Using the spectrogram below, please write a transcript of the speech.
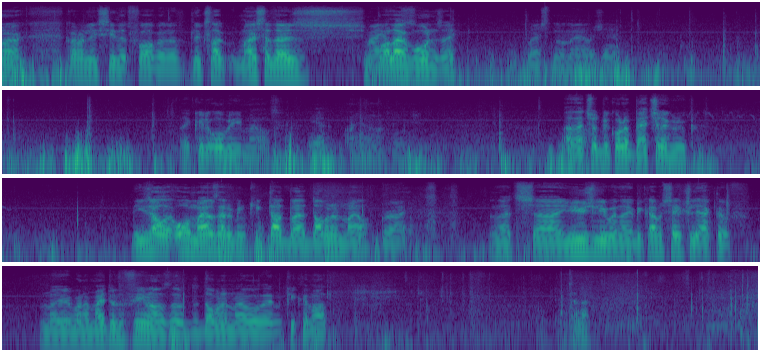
no, I can't really see that far, but it looks like most of those Males. Impala have horns, eh? Most of them are males, yeah. They could all be males. Yeah, I know, Uh, that's what we call a bachelor group. These are all males that have been kicked out by a dominant male. Right. And that's uh, usually when they become sexually active. When they mate with the females, the, the dominant male will then kick them out. Tell that.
